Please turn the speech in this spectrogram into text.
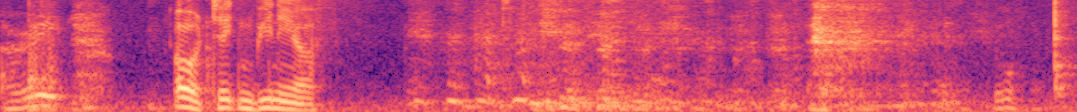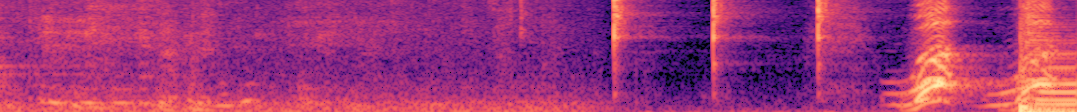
All right. Oh, taking beanie off. what? What?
